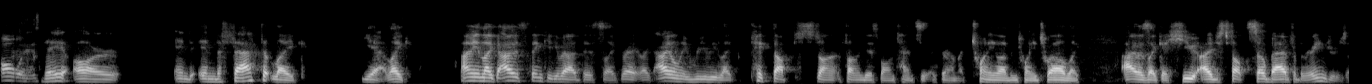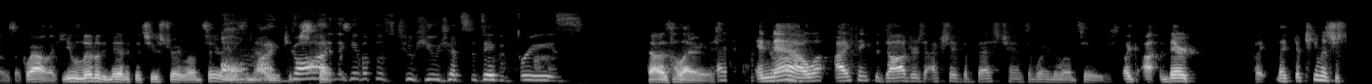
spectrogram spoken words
Always. they are and and the fact that like yeah like i mean like i was thinking about this like right like i only really like picked up st- following baseball intensely like around like 2011 2012 like i was like a huge i just felt so bad for the rangers i was like wow like you literally made it to two straight world series Oh and my your team god! And they gave up those two huge hits to David Freese. that was hilarious Oh and God. now i think the dodgers actually have the best chance of winning the world series like I, they're like, like their team is just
